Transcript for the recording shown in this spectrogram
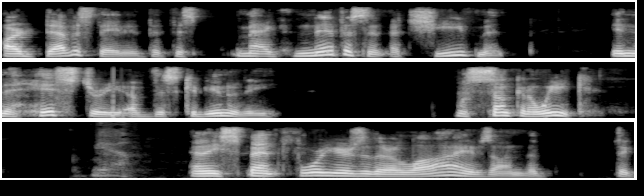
are devastated that this magnificent achievement in the history of this community was sunk in a week. Yeah. And they spent four years of their lives on the the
